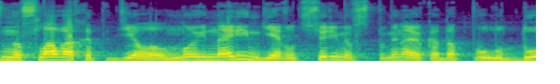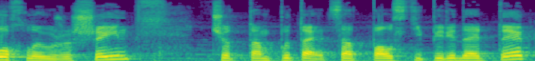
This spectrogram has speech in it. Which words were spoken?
на словах это делал, но и на ринге. Я вот все время вспоминаю, когда полудохлый уже Шейн, что-то там пытается отползти, передать тег,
